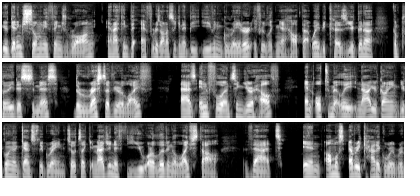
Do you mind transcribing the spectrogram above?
you're getting so many things wrong. And I think the effort is honestly going to be even greater if you're looking at health that way because you're going to completely dismiss the rest of your life as influencing your health. And ultimately, now you're going you're going against the grain. So it's like imagine if you are living a lifestyle that in almost every category re-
